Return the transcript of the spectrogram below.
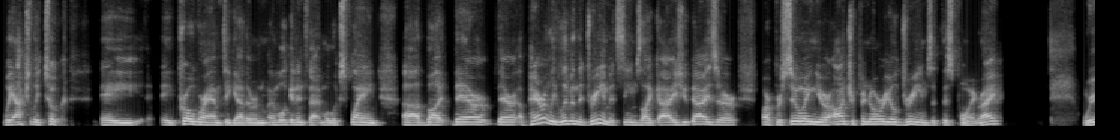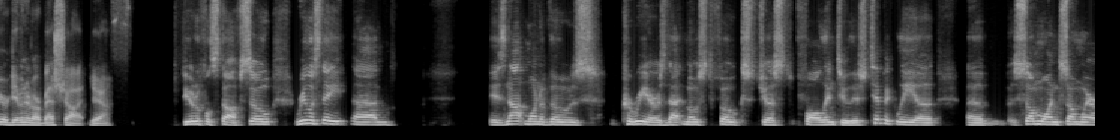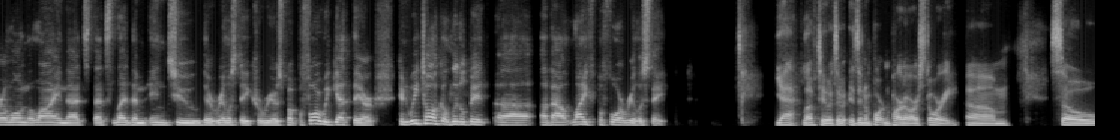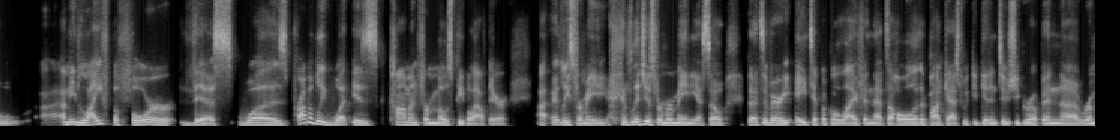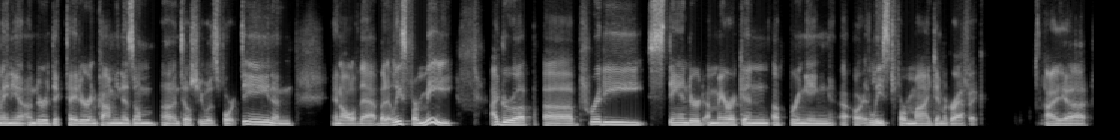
we actually took a a program together, and, and, we'll get into that and we'll explain. Uh, but they're they're apparently living the dream. It seems like guys, you guys are are pursuing your entrepreneurial dreams at this point, right? We are giving it our best shot. Yeah, beautiful stuff. So real estate. Um, is not one of those careers that most folks just fall into. There's typically a, uh, someone somewhere along the line that's that's led them into their real estate careers. But before we get there, can we talk a little bit uh, about life before real estate? Yeah, love to. It's a it's an important part of our story. Um, so I mean, life before this was probably what is common for most people out there uh, at least for me, Lygia's from Romania. So that's a very atypical life. And that's a whole other podcast we could get into. She grew up in uh, Romania under a dictator and communism uh, until she was 14 and, and all of that. But at least for me, I grew up a pretty standard American upbringing, uh, or at least for my demographic. I,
